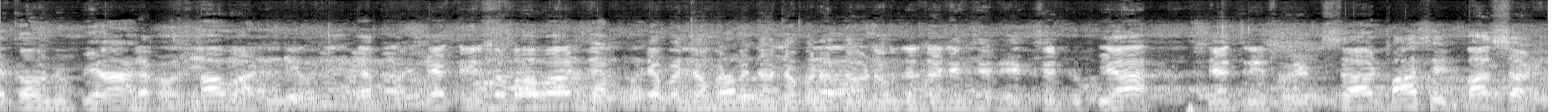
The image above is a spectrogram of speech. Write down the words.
એકાવન રૂપિયા. બાવન તેત્રીસો બાવન. ત્રેપન ચોપન પચાસ ચોપન સત્તાવન ઓગણસાઠ એકસઠ એકસઠ રૂપિયા. તેત્રીસો એકસઠ. બાસઠ બાસઠ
